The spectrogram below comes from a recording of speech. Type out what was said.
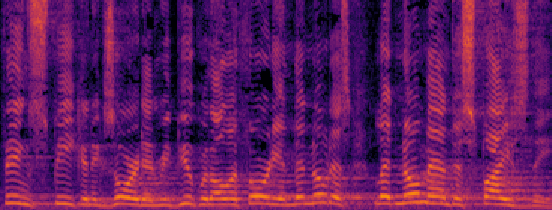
things speak and exhort and rebuke with all authority. And then notice, let no man despise thee.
